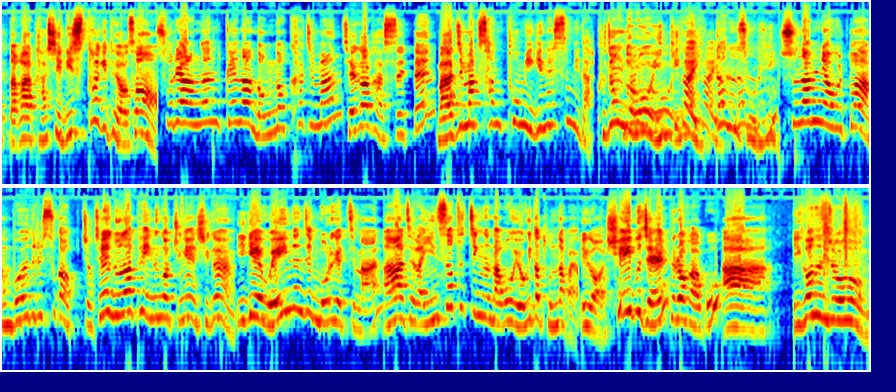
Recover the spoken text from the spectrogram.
됐다가 다시 리스탁이 되어서 수량은 꽤나 넉넉하지만 제가 갔을 땐 마지막 상품이긴 했습니다. 그 정도로 인기가 있다는 소리? 수납력을 또 안 보여드릴 수가 없죠. 제 눈앞에 있는 것 중에 지금 이게 왜 있는지는 모르겠지만 아 제가 인서트 찍는다고 여기다 뒀나봐요. 이거 쉐이브 젤 들어가고 아 이거는 좀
